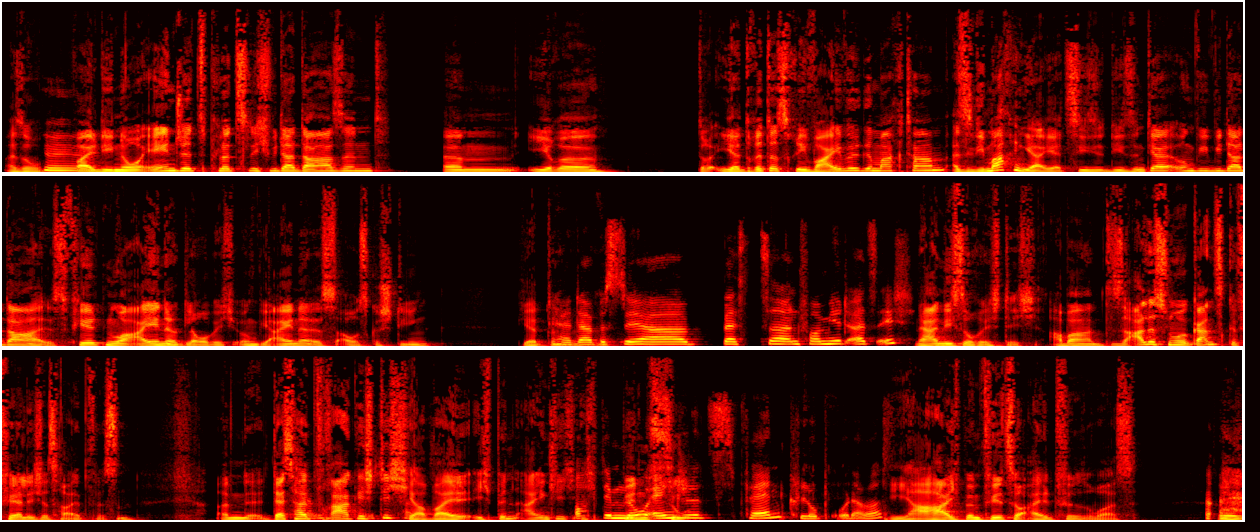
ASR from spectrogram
Also, hm. weil die No Angels plötzlich wieder da sind, ähm, ihre ihr drittes Revival gemacht haben. Also die machen ja jetzt, die, die sind ja irgendwie wieder da. Es fehlt nur eine, glaube ich. Irgendwie eine ist ausgestiegen. Ja, da bist du ja besser informiert als ich. Ja, nicht so richtig. Aber das ist alles nur ganz gefährliches Halbwissen. Und deshalb frage ich dich ja, weil ich bin eigentlich. Aus dem No Angels Fanclub oder was? Ja, ich bin viel zu alt für sowas. So,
